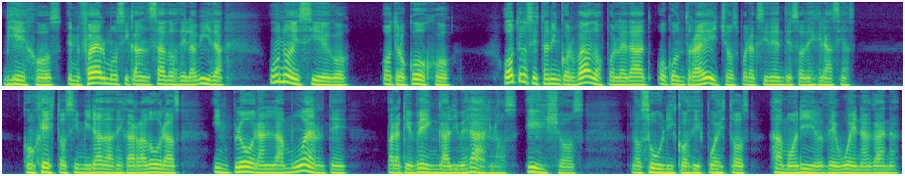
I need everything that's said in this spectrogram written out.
viejos, enfermos y cansados de la vida. Uno es ciego, otro cojo, otros están encorvados por la edad o contrahechos por accidentes o desgracias. Con gestos y miradas desgarradoras imploran la muerte para que venga a liberarlos, ellos, los únicos dispuestos a morir de buena gana.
